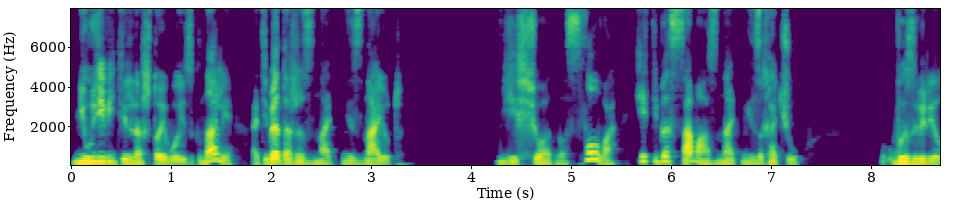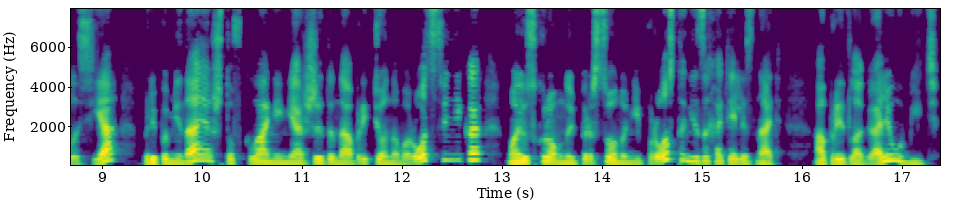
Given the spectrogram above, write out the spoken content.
Неудивительно, что его изгнали, а тебя даже знать не знают». «Еще одно слово, я тебя сама знать не захочу», Вызверилась я, припоминая, что в клане неожиданно обретенного родственника мою скромную персону не просто не захотели знать, а предлагали убить.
